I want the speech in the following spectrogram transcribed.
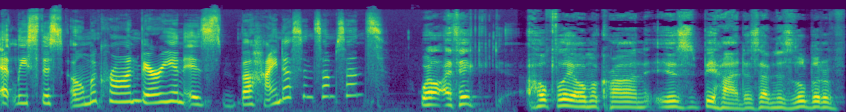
at least this Omicron variant is behind us in some sense? Well, I think hopefully Omicron is behind us. I mean, there's a little bit of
